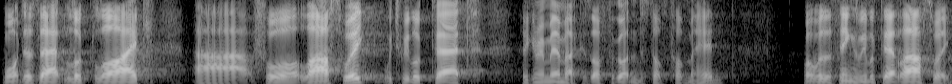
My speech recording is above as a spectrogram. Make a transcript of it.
What does that look like uh, for last week, which we looked at, who can remember, because I've forgotten just off the top of my head. What were the things we looked at last week?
